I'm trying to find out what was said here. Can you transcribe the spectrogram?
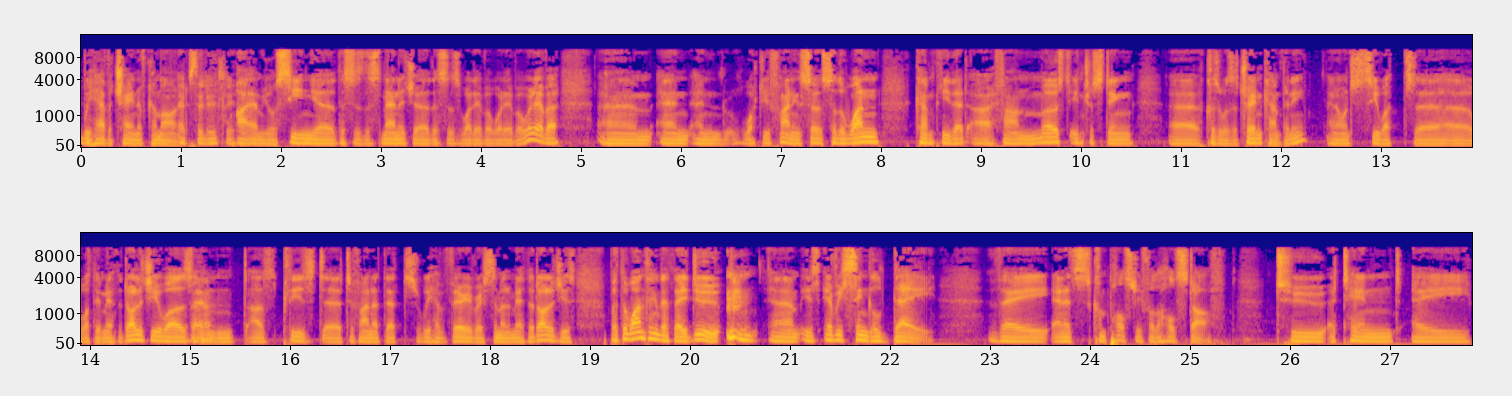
we have a chain of command. Absolutely. I am your senior. This is this manager. This is whatever, whatever, whatever. Um, and, and what you're finding. So, so the one company that I found most interesting, uh, cause it was a trend company and I wanted to see what, uh, what their methodology was. And I was pleased uh, to find out that we have very, very similar methodologies. But the one thing that they do, um, is every single day they, and it's compulsory for the whole staff to attend a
